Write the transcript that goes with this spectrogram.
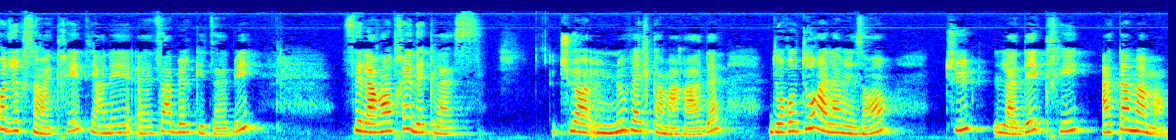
برودكسيون اكريت يعني تعبير كتابي سي لا rentrée des classes tu as une nouvelle camarade de retour à la maison tu la décris à ta maman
